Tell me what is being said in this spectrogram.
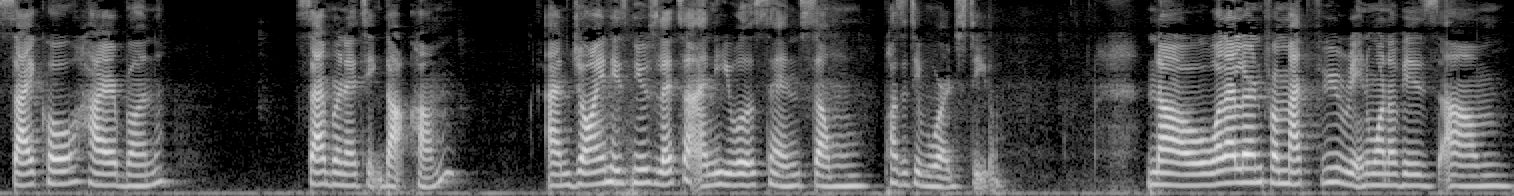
psychohybrid cybernetic.com and join his newsletter and he will send some positive words to you. Now, what I learned from Matt Furey in one of his um,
